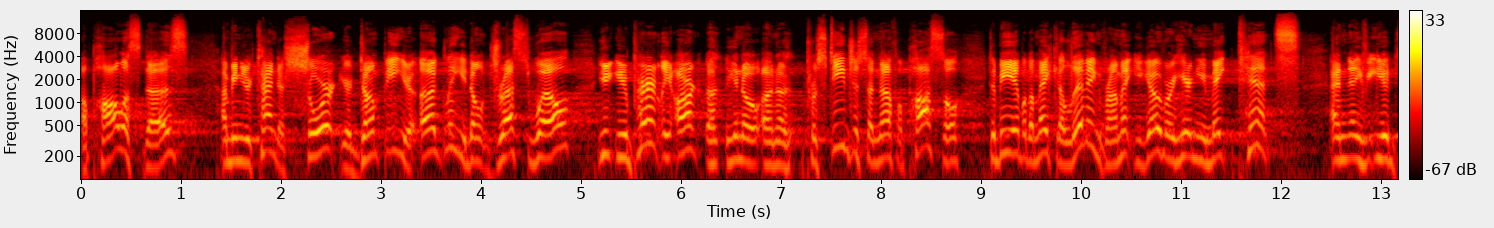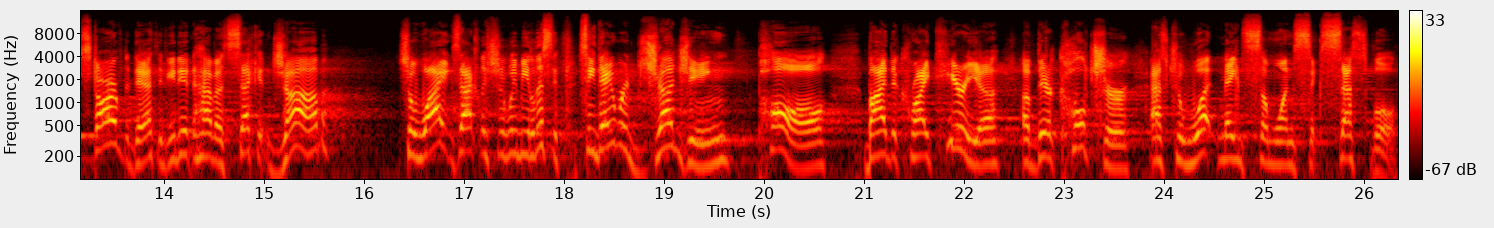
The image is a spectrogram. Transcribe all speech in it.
Apollos does. I mean, you're kind of short, you're dumpy, you're ugly, you don't dress well. You, you apparently aren't, a, you know, an, a prestigious enough apostle to be able to make a living from it. You go over here and you make tents, and you'd starve to death if you didn't have a second job. So why exactly should we be listening? See, they were judging Paul by the criteria of their culture as to what made someone successful,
